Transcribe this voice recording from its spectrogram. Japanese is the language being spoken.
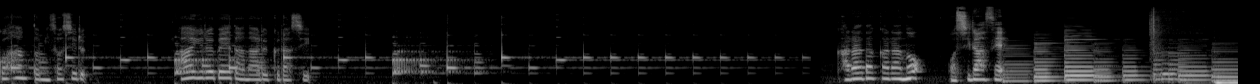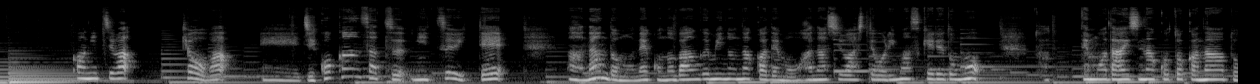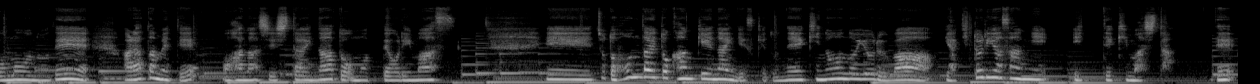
ご飯と味噌汁。アーユルベーダのある暮らし。体からのお知らせ。こんにちは。今日は、えー自己観察について、まあ、何度もねこの番組の中でもお話はしておりますけれどもとっても大事なことかなと思うので改めてお話ししたいなと思っております。えーちょっと本題と関係ないんですけどね。昨日の夜は焼き鳥屋さんに行ってきました。で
